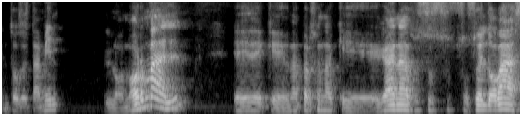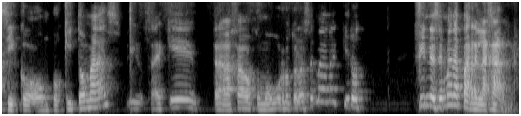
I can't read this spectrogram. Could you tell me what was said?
Entonces también lo normal de que una persona que gana su, su- su sueldo básico o un poquito más, digo, ¿sabes qué? He trabajado como burro toda la semana, quiero fin de semana para relajarme.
